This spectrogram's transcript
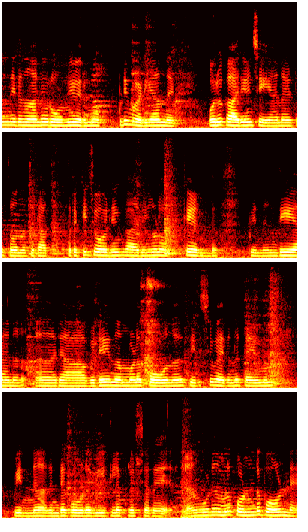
എന്നിരുന്നാലും റൂമിൽ വരുമ്പോൾ അപ്പടി മടിയാന്ന് ഒരു കാര്യവും ചെയ്യാനായിട്ട് തോന്നത്തില്ല. അത്രയ്ക്ക് ജോലിയും കാര്യങ്ങളും ഒക്കെ ഉണ്ട്. പിന്നെ എന്ത് ചെയ്യാനാ? രാവിലെ നമ്മൾ പോകുന്നത് തിരിച്ച് വരുന്ന ടൈമും പിന്നെ അതിന്റെ കൂടെ വീട്ടിലെ പ്രഷർ എല്ലാം കൂടെ നമ്മൾ കൊണ്ടുപോകണ്ടേ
